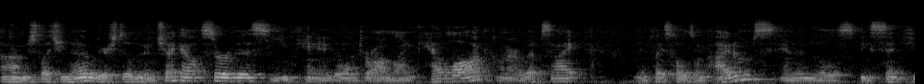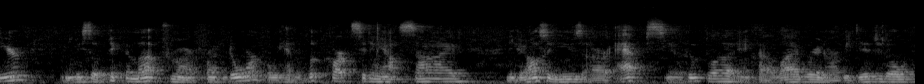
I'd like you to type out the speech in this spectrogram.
Um, just to let you know, we are still doing checkout service. You can go onto our online catalog on our website and place holds on items, and then they'll be sent here. And you can still pick them up from our front door, where we have a book cart sitting outside. And you can also use our apps, you know, Hoopla and Cloud Library and RB Digital.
